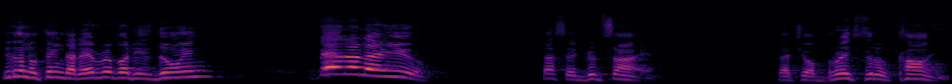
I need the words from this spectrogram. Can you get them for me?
You're going to think that everybody's doing better than you. That's a good sign that your breakthrough coming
